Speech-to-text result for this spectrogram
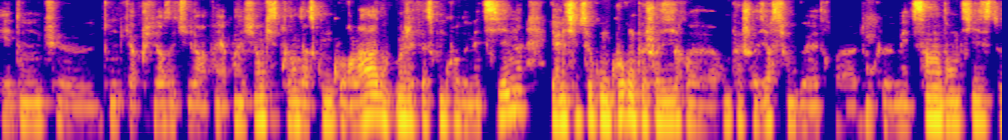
et donc, donc, il y a plusieurs étudiants, plein d'étudiants qui se présentent à ce concours-là. Donc, moi, j'ai fait ce concours de médecine. Et à l'issue de ce concours, on peut choisir, si on veut être médecin, dentiste,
